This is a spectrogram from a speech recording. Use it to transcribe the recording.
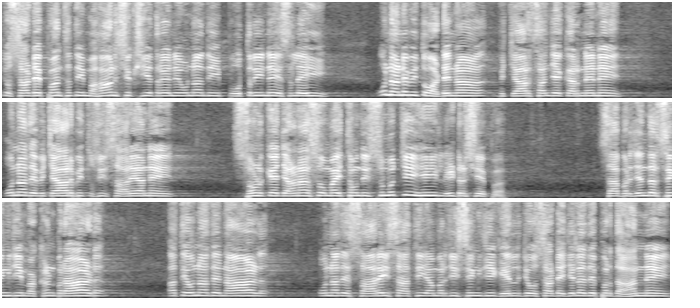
ਜੋ ਸਾਡੇ ਪੰਥ ਦੀ ਮਹਾਨ ਸ਼ਖਸੀਅਤ ਰਹੇ ਨੇ, ਉਹਨਾਂ ਦੀ ਪੋਤਰੀ ਨੇ ਇਸ ਲਈ ਉਹਨਾਂ ਨੇ ਵੀ ਤੁਹਾਡੇ ਨਾਲ ਵਿਚਾਰ ਸਾਂਝੇ ਕਰਨੇ ਨੇ। ਉਹਨਾਂ ਦੇ ਵਿਚਾਰ ਵੀ ਤੁਸੀਂ ਸਾਰਿਆਂ ਨੇ ਸੁਣ ਕੇ ਜਾਣਾ। ਸੋ ਮੈਂ ਇੱਥੋਂ ਦੀ ਸਮੁੱਚੀ ਹੀ ਲੀਡਰਸ਼ਿਪ ਸਾਹਿਬ ਰਜਿੰਦਰ ਸਿੰਘ ਜੀ ਮੱਖਣ ਬਰਾੜ ਅਤੇ ਉਹਨਾਂ ਦੇ ਨਾਲ ਉਹਨਾਂ ਦੇ ਸਾਰੇ ਹੀ ਸਾਥੀ ਅਮਰਜੀਤ ਸਿੰਘ ਜੀ ਗਿੱਲ, ਜੋ ਸਾਡੇ ਜ਼ਿਲ੍ਹੇ ਦੇ ਪ੍ਰਧਾਨ ਨੇ,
